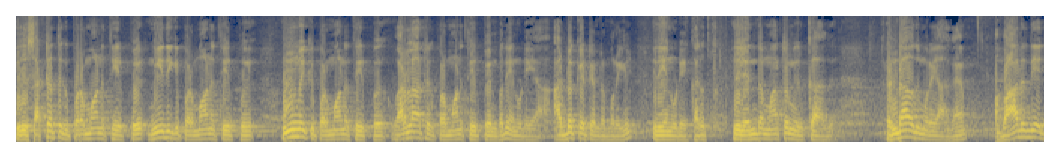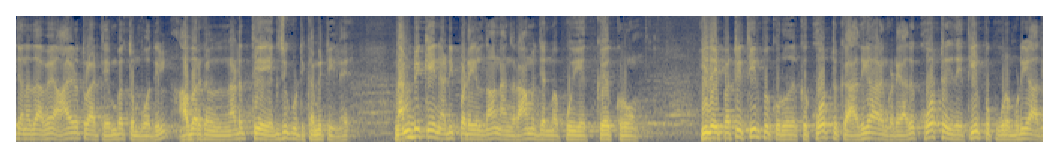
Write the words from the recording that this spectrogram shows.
இது சட்டத்துக்கு புறமான தீர்ப்பு நீதிக்கு புறமான தீர்ப்பு உண்மைக்கு புறமான தீர்ப்பு வரலாற்றுக்கு புறமான தீர்ப்பு என்பது என்னுடைய அட்வொகேட் என்ற முறையில் இது என்னுடைய கருத்து. இதில் எந்த மாற்றம் இருக்காது. ரெண்டாவது முறையாக பாரதிய ஜனதாவை ஆயிரத்தி தொள்ளாயிரத்தி எண்பத்தொம்போதில் அவர்கள் நடத்திய எக்ஸிக்யூட்டிவ் கமிட்டியில் நம்பிக்கையின் அடிப்படையில் தான் நாங்கள் ராம ஜென்ம பூயை கேட்குறோம். இதை பற்றி தீர்ப்பு கூறுவதற்கு கோர்ட்டுக்கு அதிகாரம் கிடையாது. கோர்ட்டு இதை தீர்ப்பு கூற முடியாது.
